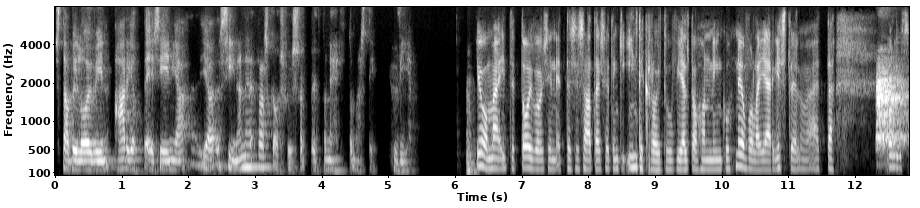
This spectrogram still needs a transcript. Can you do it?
stabiloiviin harjoitteisiin, ja, ja siinä ne raskausfyssarit on ehdottomasti hyviä. Joo, mä itse toivoisin, että se saataisiin jotenkin integroitua vielä tuohon niin neuvolajärjestelmään, että olisi,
